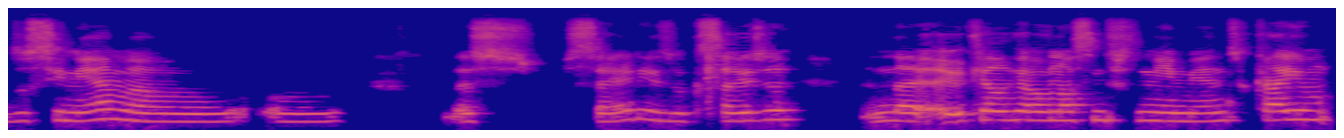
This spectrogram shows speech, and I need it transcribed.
do cinema ou, ou, das séries, o que seja, aquele que é o nosso entretenimento, cai um,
